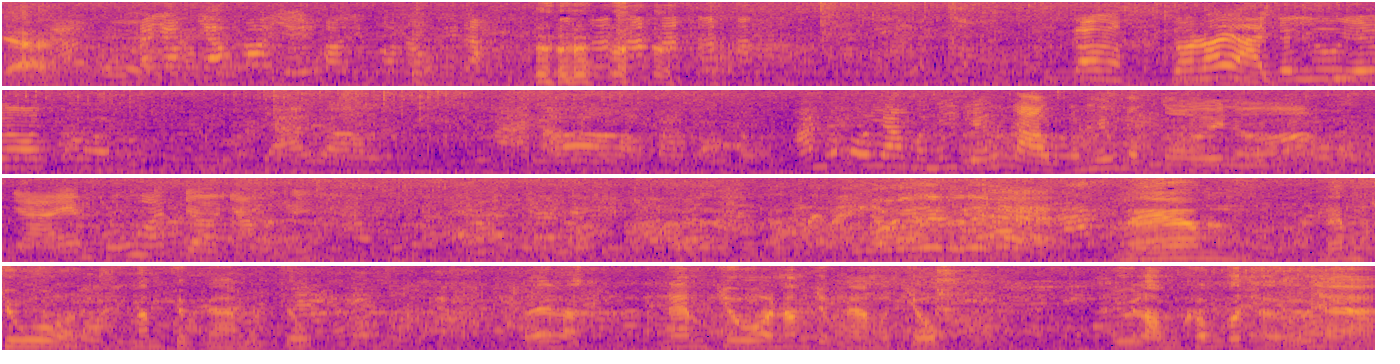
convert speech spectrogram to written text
Dạ. Nó giống giống nói vậy thôi chứ con đâu biết đâu con con nói à cho vui vậy thôi dạ rồi anh muốn mua dâu mình đi chuyển đầu còn thiếu một người nữa. Nhà em xuống hết trơn nhà mình đi. Nem Nem chua 50 ngàn một chục. Đây là nem chua 50 ngàn một chục. Vui lòng không có thử nha.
